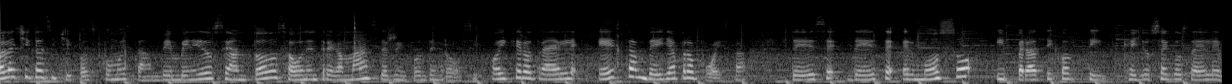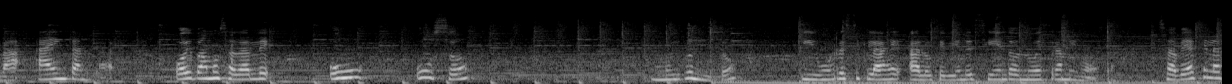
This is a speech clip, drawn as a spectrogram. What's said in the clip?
Hola chicas y chicos, ¿cómo están? Bienvenidos sean todos a una entrega más de Rincón de Rosy. Hoy quiero traerle esta bella propuesta de, ese, de este hermoso y práctico tip que yo sé que a ustedes les va a encantar. Hoy vamos a darle un uso muy bonito y un reciclaje a lo que viene siendo nuestra mimosa. ¿Sabía que la,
